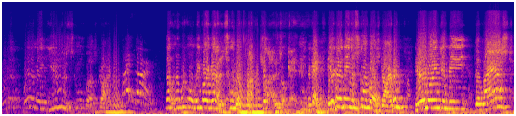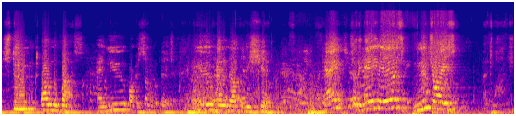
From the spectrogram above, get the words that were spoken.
We're gonna, we're gonna make you the school bus driver. Lifeguard. No, no, we're going, we've already got a school bus driver, chill out, it's okay. Okay, you're gonna be the school bus driver, you're going to be the last student on the bus, and you are a son of a bitch, and you've had enough of this shit. Okay, so the game is, new choice, let's watch.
